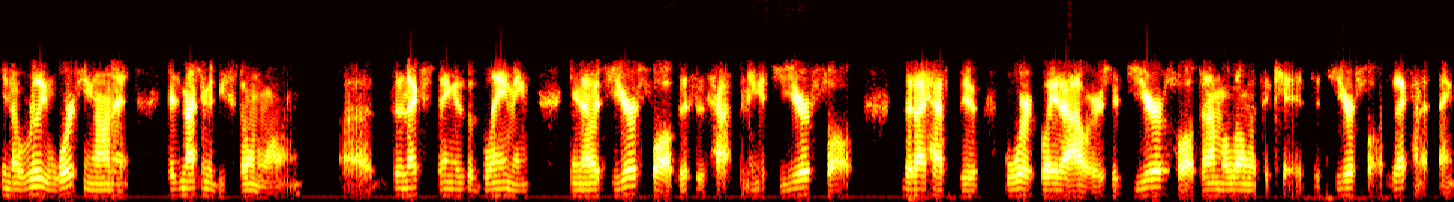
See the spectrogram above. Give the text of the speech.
you know, really working on it is not going to be stonewalling. Uh, the next thing is the blaming. You know, it's your fault this is happening. It's your fault that I have to work late hours. It's your fault that I'm alone with the kids. It's your fault. That kind of thing.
